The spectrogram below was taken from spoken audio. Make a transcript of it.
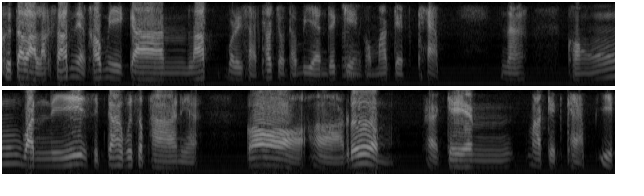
คือตลาดหลักทรัพย์เนี่ยเขามีการรับบริษัทเข้าจดทะเบียนด้วยเกณฑ์ของ Market Cap นะ ของวันนี้ 19 พฤษภาเนี่ย ก็อ่าเริ่มเอ่อเกณฑ์ Market Cap อีก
